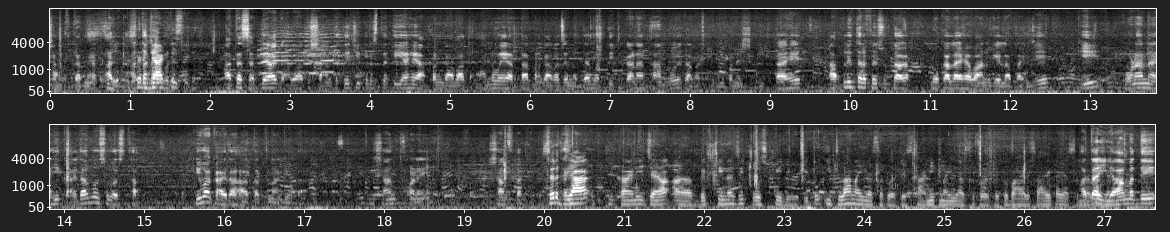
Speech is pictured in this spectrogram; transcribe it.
शांत करण्यात आले. आता सध्या गावात शांततेची परिस्थिती आहे. आपण गावात आलो आहे. आता आपण गावाच्या मध्यवर्ती ठिकाणात थांबलो आहे गावात पूर्णपणे शांतता आहे. आपली तर्फे सुद्धा लोकाला हे आवाहन केला पाहिजे की कोणालाही कायदा व सुव्यवस्था किंवा कायदा हातात न घेता शांतपणे शांतता. सर ज्या ठिकाणी ज्या व्यक्तीनं जी पोस्ट केली होती तो इथला नाही असं कळते स्थानिक नाही असं कळते तो बाहेरचा आहे का या आता? यामध्ये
